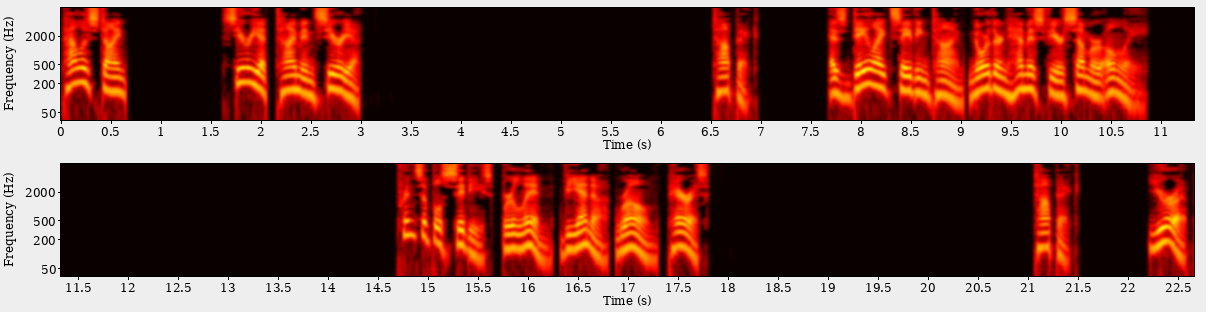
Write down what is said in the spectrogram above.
Palestine Syria – Time in Syria As daylight saving time Northern Hemisphere summer only. Principal cities, Berlin, Vienna, Rome, Paris Europe.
